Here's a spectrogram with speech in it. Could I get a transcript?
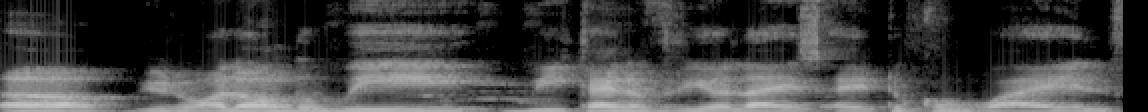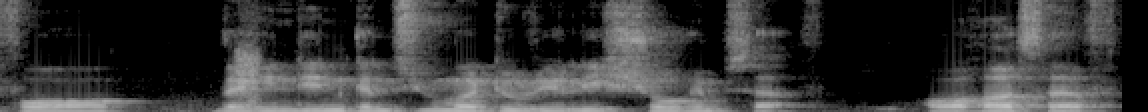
uh, you know along the way we kind of realized it took a while for the Indian consumer to really show himself or herself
